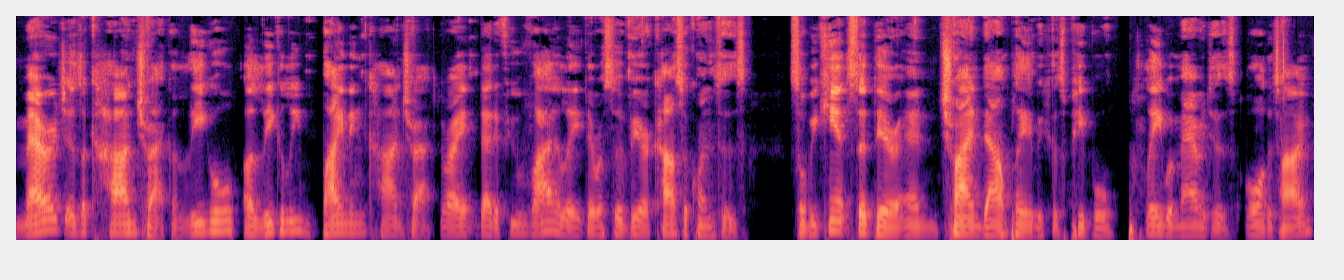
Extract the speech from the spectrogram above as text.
Marriage is a contract, a legal, a legally binding contract, right? That if you violate, there are severe consequences. So we can't sit there and try and downplay it because people play with marriages all the time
